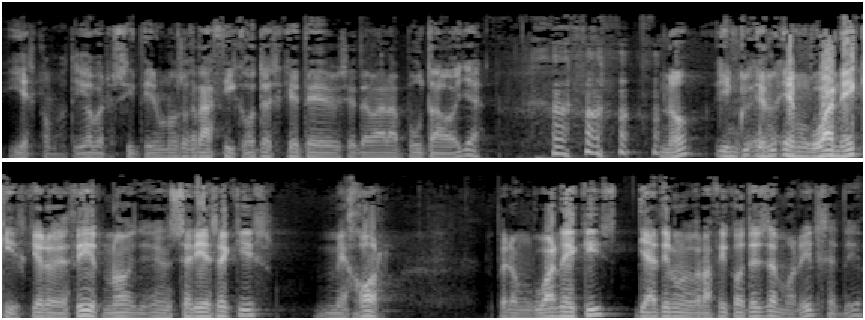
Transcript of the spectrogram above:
Y es como, tío, pero si tiene unos graficotes que te, se te va la puta olla. ¿No? En, en One X, quiero decir, ¿no? En Series X, mejor. Pero en One X ya tiene unos graficotes de morirse, tío.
